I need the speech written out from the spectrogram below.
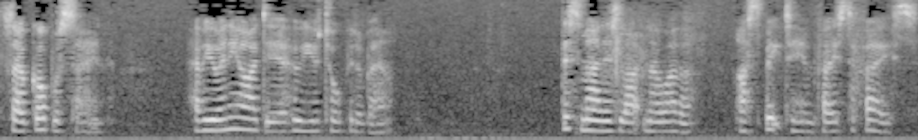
So God was saying, Have you any idea who you're talking about? This man is like no other. I speak to him face to face.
